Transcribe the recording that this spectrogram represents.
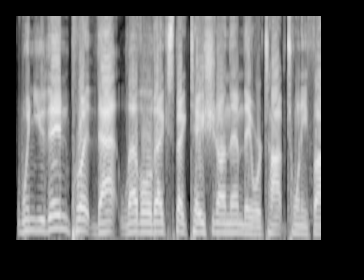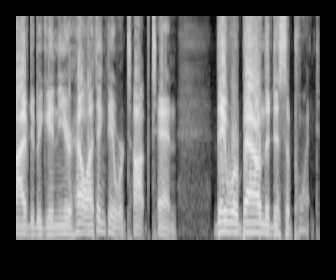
When you then put that level of expectation on them, they were top 25 to begin the year. Hell, I think they were top 10. They were bound to disappoint.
